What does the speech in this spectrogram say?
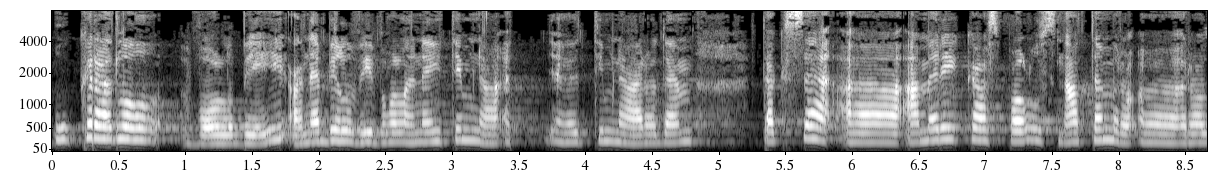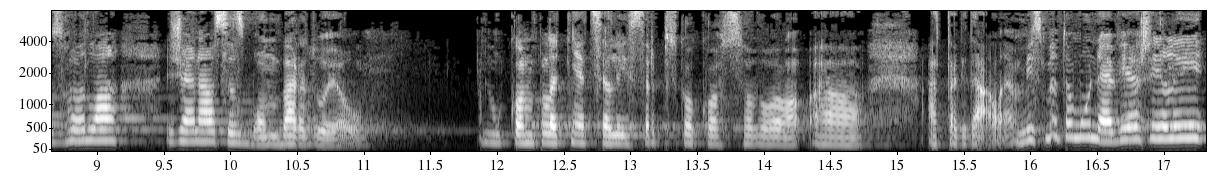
ukradl volby a nebyl vyvolený tím, tím národem, tak se Amerika spolu s NATEM rozhodla, že nás zbombardují. Kompletně celý Srbsko, Kosovo a, a tak dále. My jsme tomu nevěřili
